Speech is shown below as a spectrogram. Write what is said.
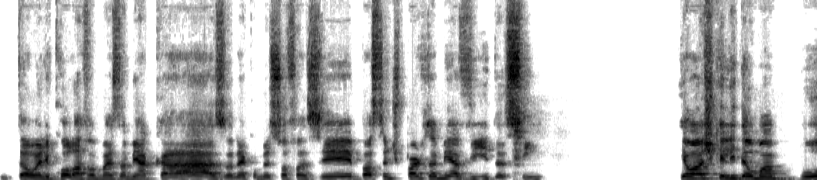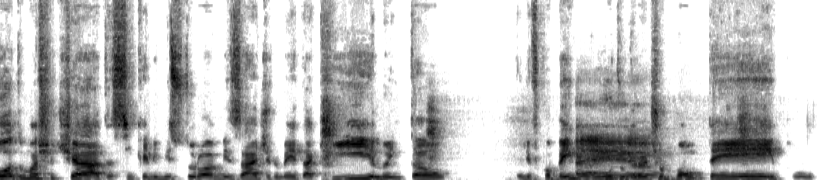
Então ele colava mais na minha casa, né? Começou a fazer bastante parte da minha vida, assim. Eu acho que ele deu uma boa de uma chateada, assim, que ele misturou amizade no meio daquilo, então ele ficou bem É, puto durante eu- um bom tempo.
